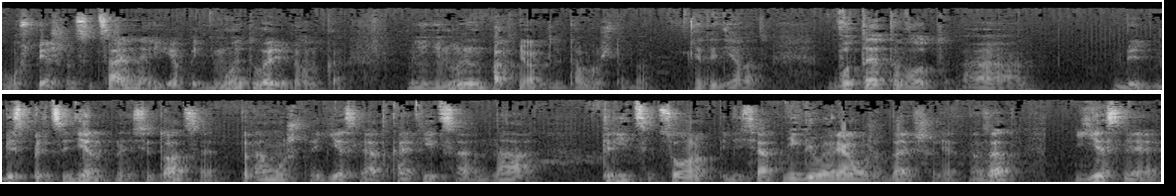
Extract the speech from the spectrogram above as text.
успешен социально, и я подниму этого ребенка. Мне не нужен партнер для того, чтобы это делать. Вот это вот э, беспрецедентная ситуация, потому что если откатиться на 30, 40, 50, не говоря уже дальше лет назад, если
